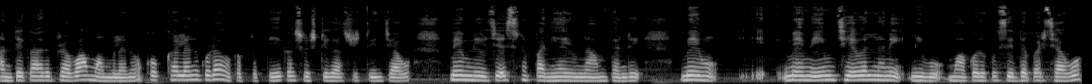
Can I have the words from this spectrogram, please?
అంతేకాదు ప్రభా మమ్మలను ఒక్కొక్కళ్ళను కూడా ఒక ప్రత్యేక సృష్టిగా సృష్టించావు. మేము నీవు చేసిన పని అయి ఉన్నాం తండ్రి. మేము మేము ఏం చేయవలనని నీవు మా కొరకు సిద్ధపరిచావో.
